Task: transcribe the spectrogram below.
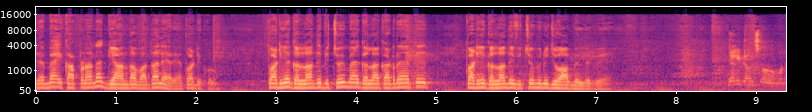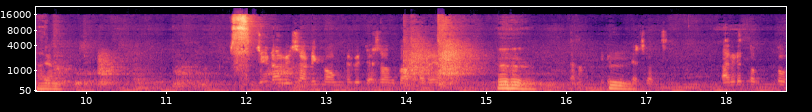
ਰਿਹਾ ਮੈਂ ਇੱਕ ਆਪਣਾ ਨਾ ਗਿਆਨ ਦਾ ਵਾਅਦਾ ਲੈ ਰਿਹਾ ਤੁਹਾਡੇ ਕੋਲੋਂ। ਤੁਹਾਡੀਆਂ ਗੱਲਾਂ ਦੇ ਵਿੱਚੋਂ ਹੀ ਮੈਂ ਗੱਲਾਂ ਕੱਢ ਰਿਹਾ ਤੇ ਤੁਹਾਡੀਆਂ ਗੱਲਾਂ ਦੇ ਵਿੱਚੋਂ ਮੈਨੂੰ ਜਵਾਬ ਮਿਲਦੇ ਪਏ ਆ। ਮੇਰੀ ਗੱਲ ਸੁਣੋ ਹੁਣ। ਜਿਹੜਾ ਵੀ ਸਾਡੀ ਕੌਮ ਦੇ ਵਿੱਚ ਇਸ ਵਕਤ ਵਾਪਰ ਰਿਹਾ ਹੂੰ ਹੂੰ ਹੂੰ। ਇਸ ਵਕਤ। ਆ ਜਿਹੜੇ ਤੋਂ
